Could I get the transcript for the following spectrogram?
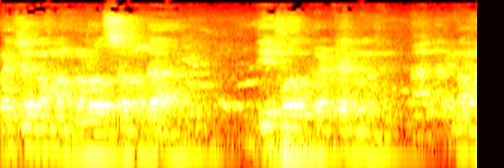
ಭಜನ ಮಂಗಳೋತ್ಸವದ ದೀಪೋದ್ಘಾಟನೆ ನಮ್ಮ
